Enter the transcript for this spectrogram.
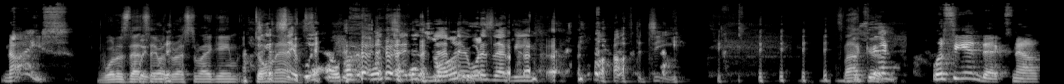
nice. What does that Wait, say what- about the rest of my game? Don't was say, ask. wait, What's I just going met there. What does that mean? Off the tee. It's not What's good. ex- What's the index now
